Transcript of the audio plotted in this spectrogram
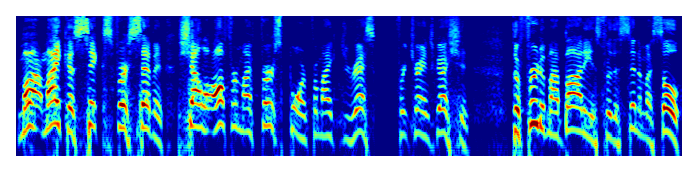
Micah 6 verse 7, shall I offer my firstborn for my dress for transgression. The fruit of my body is for the sin of my soul.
